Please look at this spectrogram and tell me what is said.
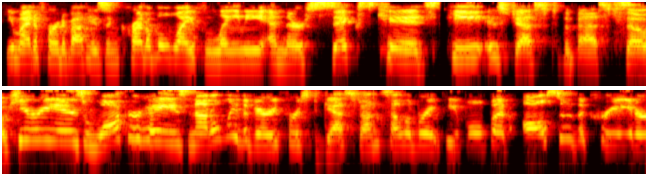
You might have heard about his incredible wife, Laney, and their six kids. He is just the best. So here he is, Walker Hayes, not only the very first guest on Celebrate People, but also the creator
